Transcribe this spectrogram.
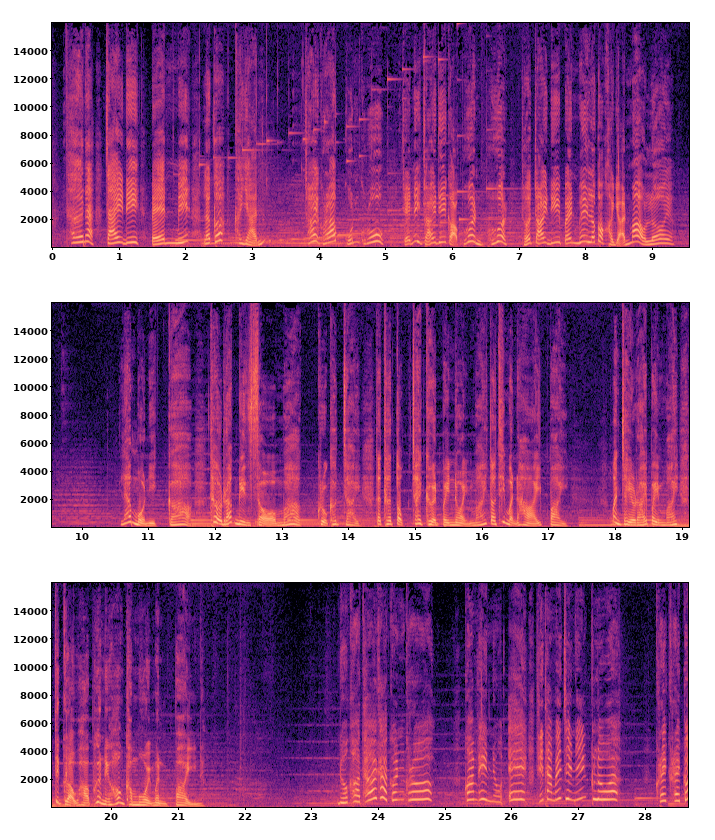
ๆ เธอน่ะใจดีเป็นมิตรแล้วก็ขยัน ใช่ครับคุณครู เจนนี่ใจดีกับเพื่อนเพื่อนๆเธอใจดีเป็นมิตรแล้วก็ขยันมากเลย และโมนิก้าเธอรักดินสอมาก ครูเข้าใจ แต่เธอตกใจเกินไปหน่อยไหมตอนที่มันหายไป มันใจร้ายไปไหมที่กล่าวหาเพื่อนในห้องขโมยมันไปนะหนูขอโทษค่ะคุณครู ความผิดหนูเองที่ทำให้เจนนี่กลัว ใครๆก็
